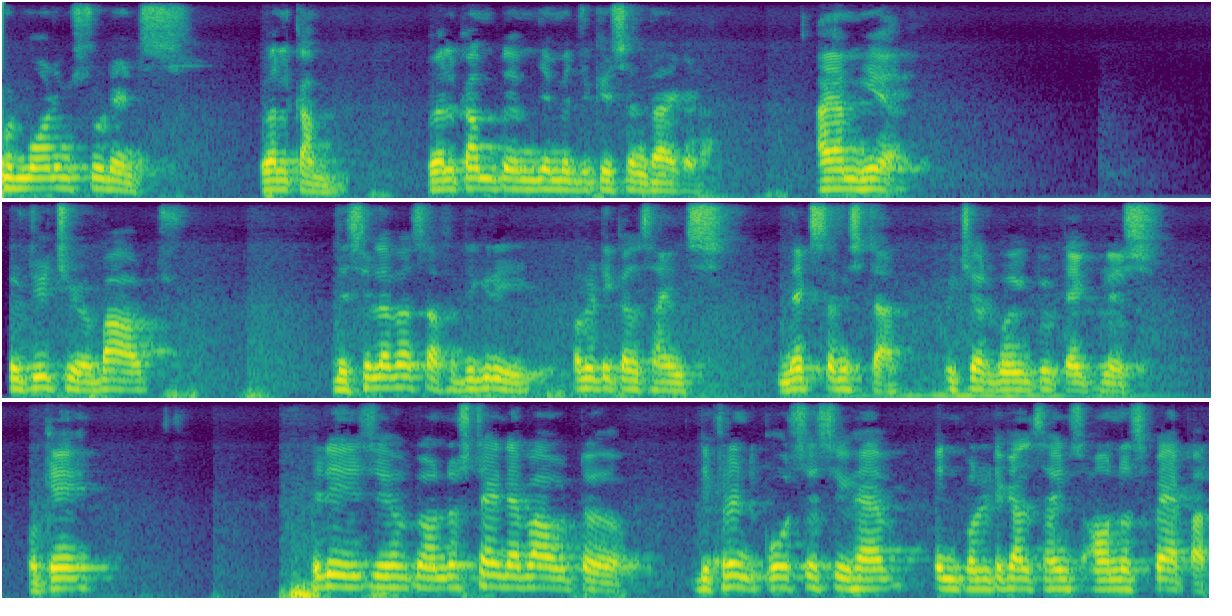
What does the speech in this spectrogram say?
Good morning students. Welcome. Welcome to MGM Education Raigada. I am here to teach you about the syllabus of degree political science next semester which are going to take place. Okay. It is you have to understand about uh, different courses you have in political science honors paper.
